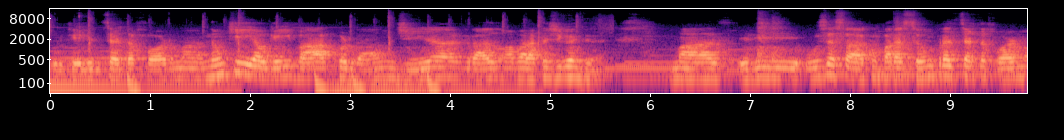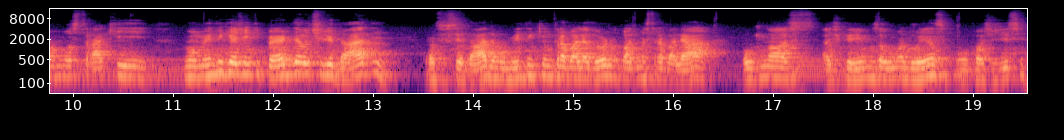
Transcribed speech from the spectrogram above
Porque ele, de certa forma, não que alguém vá acordar um dia virar uma barata gigante, né? Mas ele usa essa comparação para, de certa forma, mostrar que no momento em que a gente perde a utilidade, para a sociedade, é o momento em que um trabalhador não pode mais trabalhar, ou que nós adquirimos alguma doença, como o Costa disse,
